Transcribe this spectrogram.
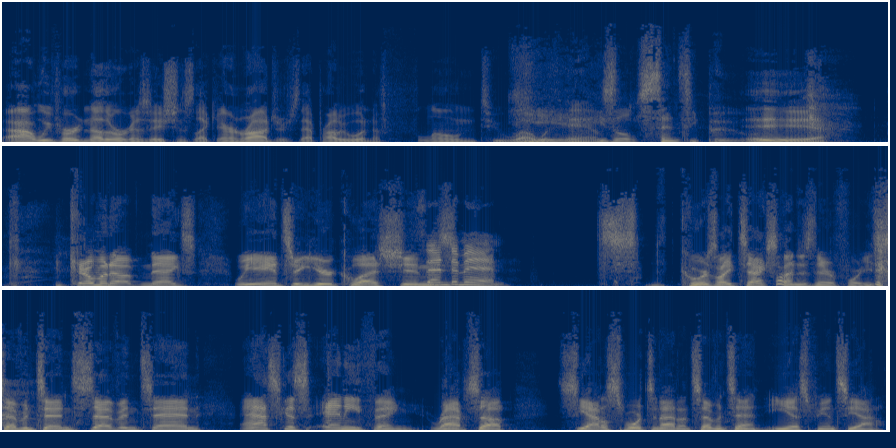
Ah, we've heard in other organizations like Aaron Rodgers that probably wouldn't have flown too well with him. He's a little sensey poo. yeah. Coming up next, we answer your questions. Send him in. Coors Light text line is there for you. 710 710. Ask us anything. Wraps up Seattle Sports Tonight on E 710 ESPN Seattle.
